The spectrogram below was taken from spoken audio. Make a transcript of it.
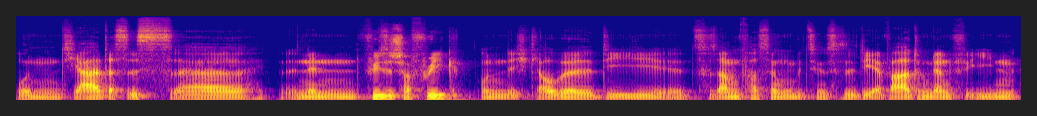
Und ja, das ist äh, ein physischer Freak und ich glaube, die Zusammenfassung bzw. die Erwartung dann für ihn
